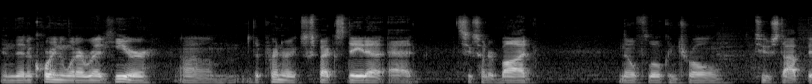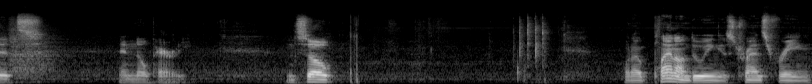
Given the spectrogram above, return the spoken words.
And then according to what I read here um, the printer expects data at 600 baud no flow control, two stop bits, and no parity. And so what I plan on doing is transferring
